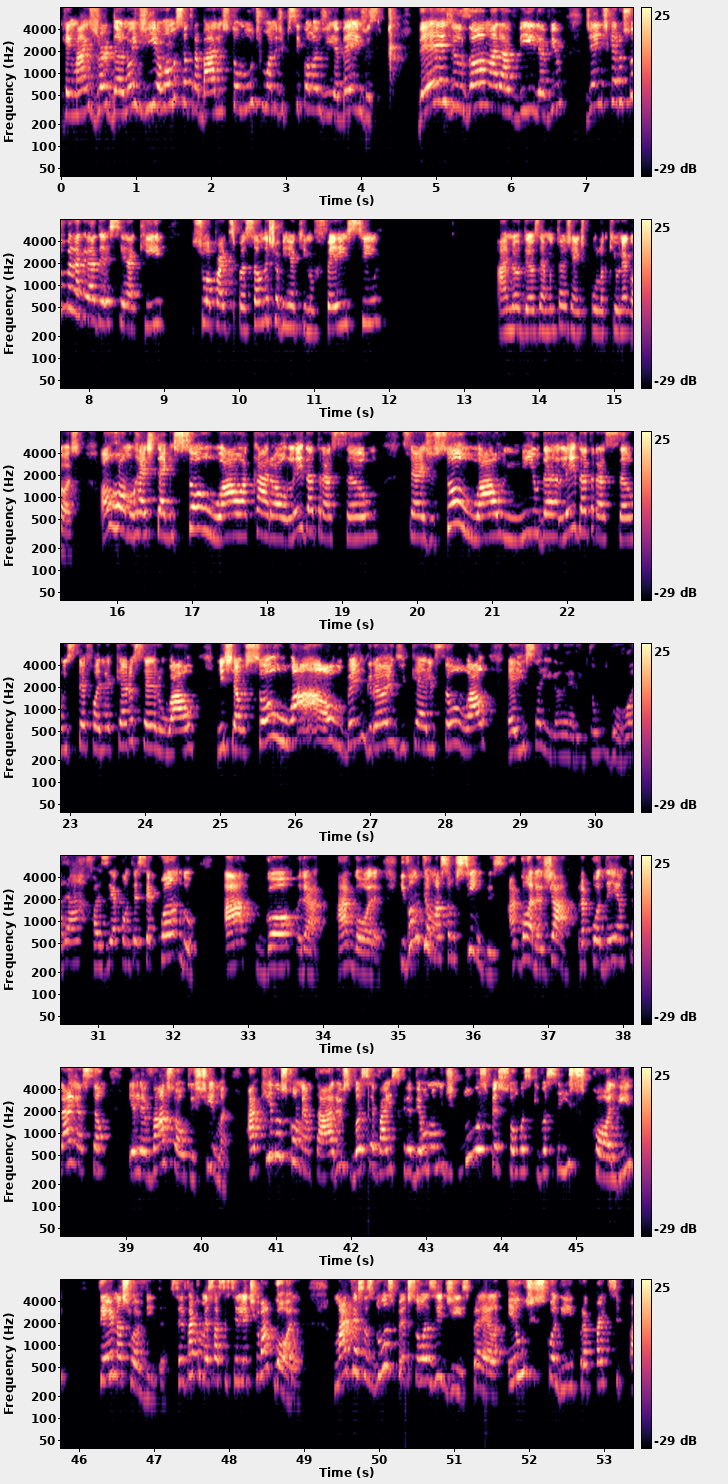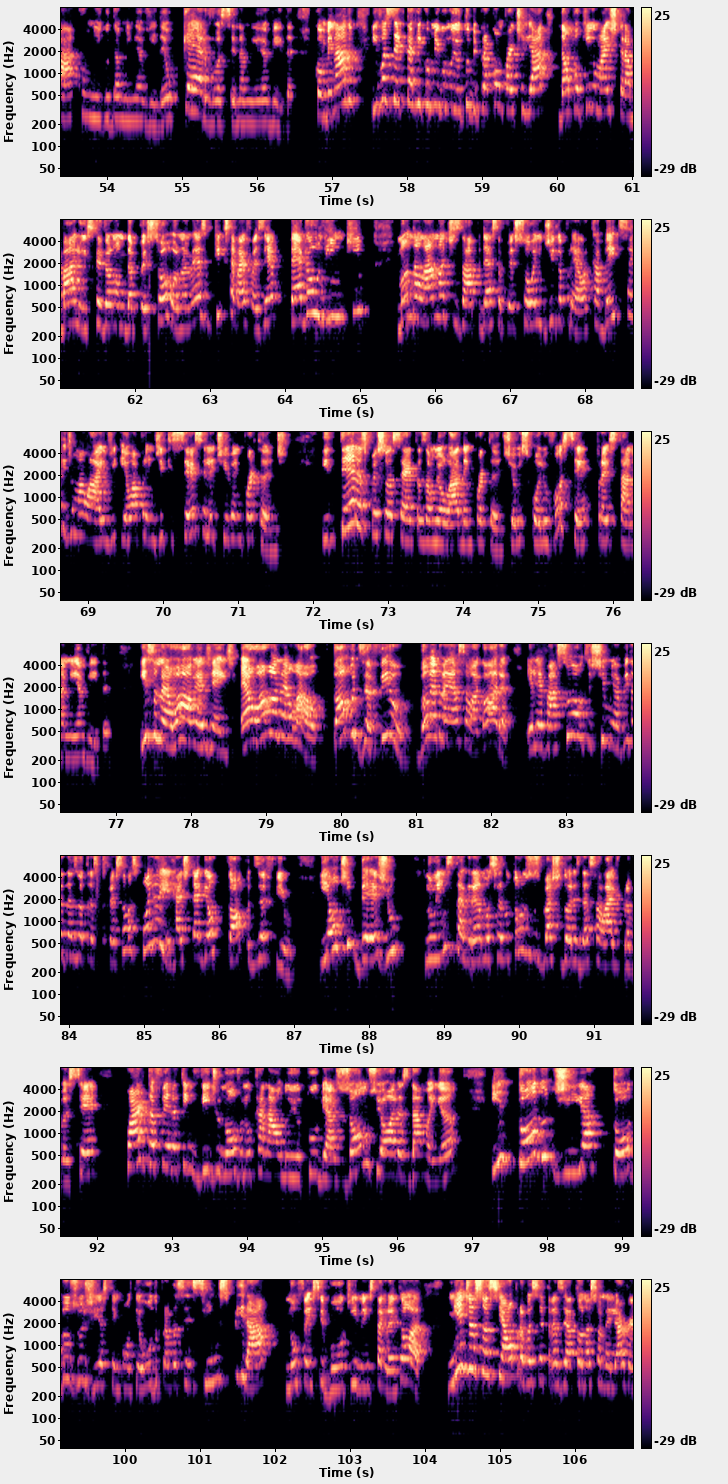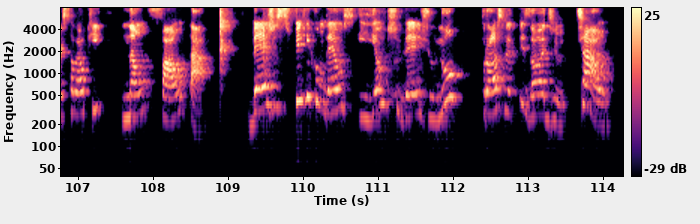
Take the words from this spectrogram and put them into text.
Quem mais? Jordano. Oi, Gia, eu amo seu trabalho. Estou no último ano de psicologia. Beijos. Beijos, oh maravilha, viu? Gente, quero super agradecer aqui sua participação. Deixa eu vir aqui no Face. Ai, meu Deus, é muita gente. Pula aqui o negócio. Ó o Romulo, hashtag sou uau, a Carol, lei da atração. Sérgio, sou uau, Nilda, lei da atração. Estefânia, quero ser uau. Michel, sou uau, bem grande. Kelly, sou uau. É isso aí, galera. Então, bora fazer acontecer quando? Agora. Agora. E vamos ter uma ação simples, agora já, para poder entrar em ação elevar sua autoestima, aqui nos comentários você vai escrever o nome de duas pessoas que você escolhe ter na sua vida. Você vai começar a ser seletivo agora. Marca essas duas pessoas e diz para ela: Eu te escolhi para participar comigo da minha vida. Eu quero você na minha vida. Combinado? E você que está aqui comigo no YouTube para compartilhar, dar um pouquinho mais de trabalho, escrever o nome da pessoa, não é mesmo? O que, que você vai fazer? Pega o link manda lá no WhatsApp dessa pessoa e diga para ela: acabei de sair de uma live e eu aprendi que ser seletivo é importante. E ter as pessoas certas ao meu lado é importante. Eu escolho você para estar na minha vida. Isso não é uau, minha gente? É uau ou não é uau? Topa o desafio? Vamos entrar em ação agora? Elevar a sua autoestima e a vida das outras pessoas? Põe aí, hashtag eu topo desafio. E eu te vejo no Instagram mostrando todos os bastidores dessa live para você. Quarta-feira tem vídeo novo no canal no YouTube às 11 horas da manhã. E todo dia, todos os dias tem conteúdo para você se inspirar no Facebook e no Instagram. Então, ó, mídia social para você trazer à tona a sua melhor versão é o que não falta. Beijos, fique com Deus e eu te vejo no próximo episódio. Tchau!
